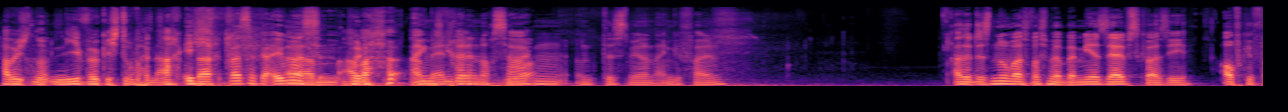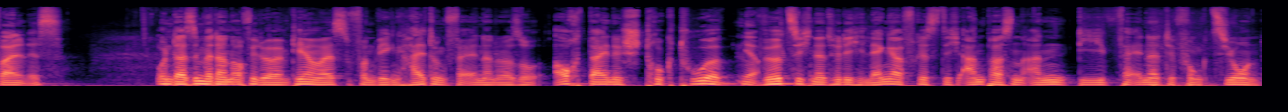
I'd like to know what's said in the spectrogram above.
Habe ich noch nie wirklich drüber Ich nachgedacht. weiß auch gar irgendwas Ähm, wollte aber ich eigentlich Ende, gerade noch ja. sagen und das ist mir dann eingefallen. Also das ist nur was, was mir bei mir selbst quasi aufgefallen ist. Und da sind wir dann auch wieder beim Thema, weißt du, von wegen Haltung verändern oder so. Auch deine Struktur Ja. wird sich natürlich längerfristig anpassen an die veränderte Funktion.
